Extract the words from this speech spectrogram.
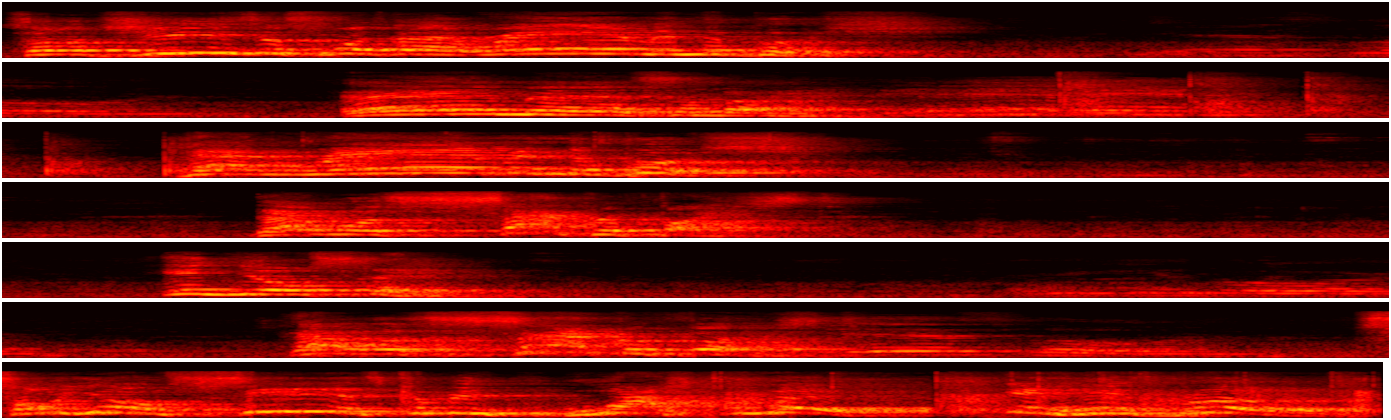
So Jesus was that ram in the bush. Yes, Lord. Amen, somebody. Amen. That ram in the bush that was sacrificed in your stead. Thank you, Lord. That was sacrificed Yes, Lord. so your sins could be washed away in his blood.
